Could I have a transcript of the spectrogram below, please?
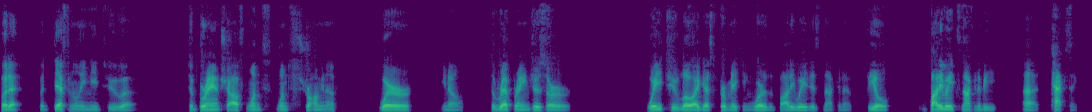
but uh, but definitely need to uh, to branch off once once strong enough where you know, the rep ranges are way too low, I guess, for making where the body weight is not going to feel, body weight's not going to be uh, taxing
